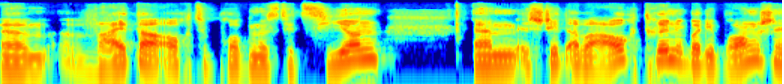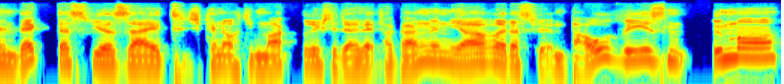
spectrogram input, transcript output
ähm, weiter auch zu prognostizieren. Ähm, es steht aber auch drin über die Branchen hinweg, dass wir seit, ich kenne auch die Marktberichte der vergangenen Jahre, dass wir im Bauwesen immer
